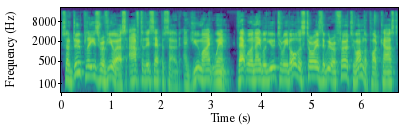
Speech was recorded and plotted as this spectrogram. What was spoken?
So do please review us after this episode and you might win. That will enable you to read all the stories that we refer to on the podcast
